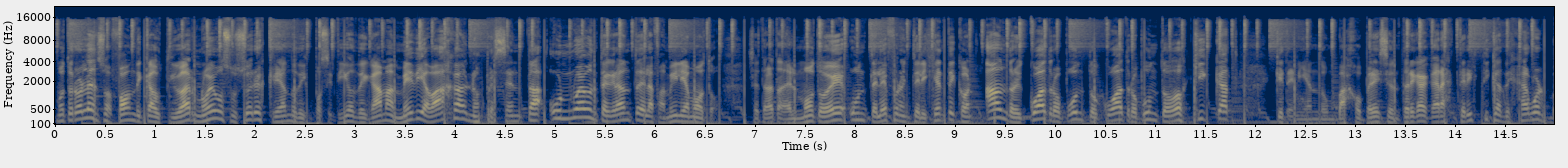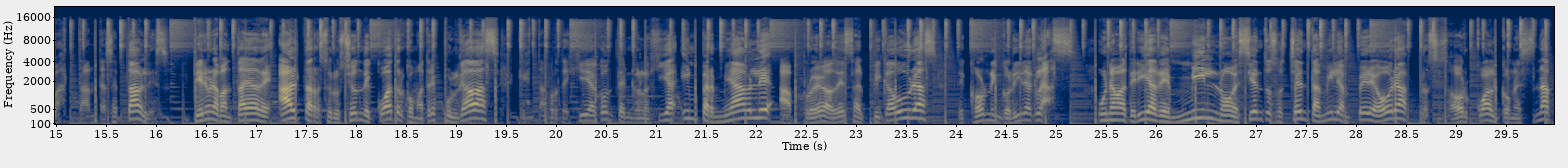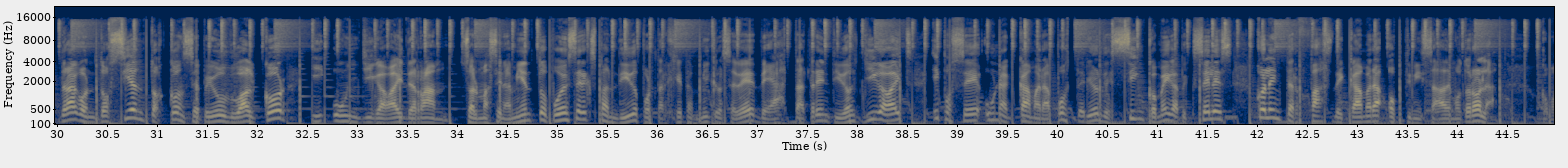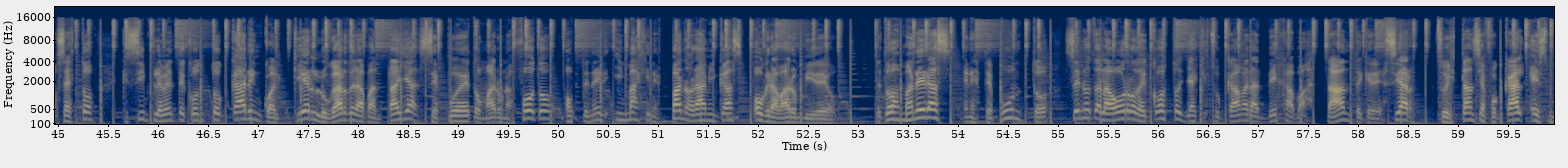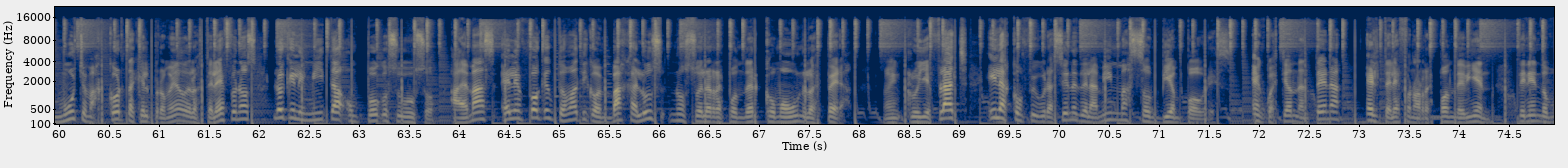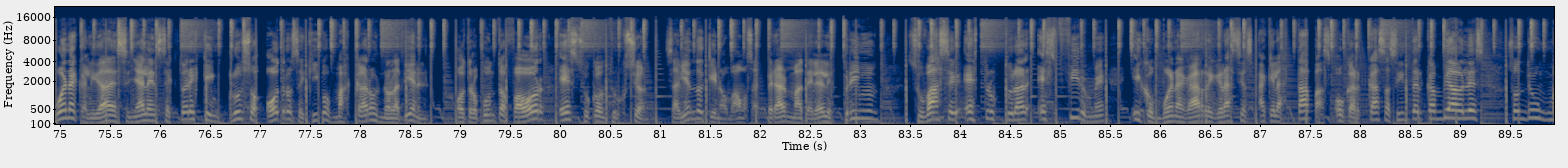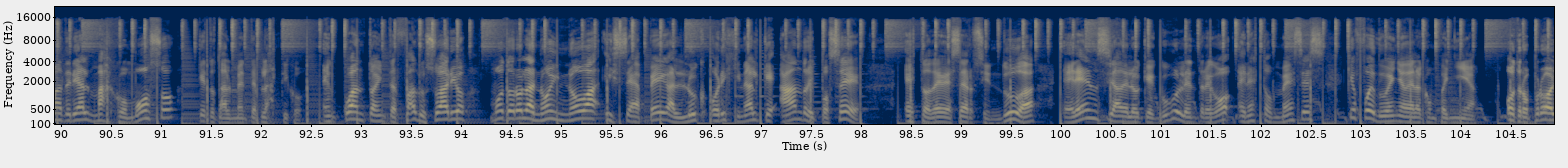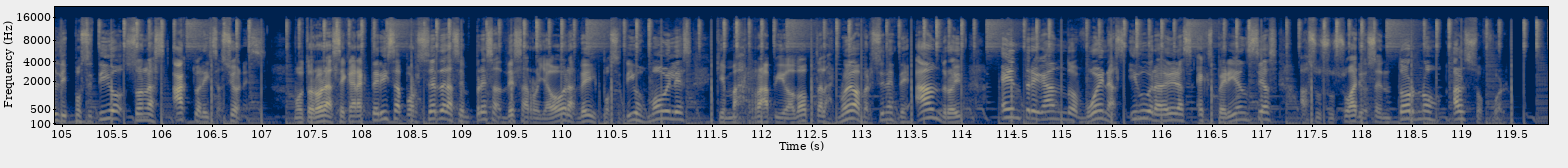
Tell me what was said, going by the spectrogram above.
Motorola en su afán de cautivar nuevos usuarios creando dispositivos de gama media-baja nos presenta un nuevo integrante de la familia Moto. Se trata del Moto E, un teléfono inteligente con Android 4.4.2 KitKat que teniendo un bajo precio entrega características de hardware bastante aceptables. Tiene una pantalla de alta resolución de 4,3 pulgadas que está protegida con tecnología impermeable a prueba de salpicaduras de Corning Gorilla Glass una batería de 1980 mAh, procesador Qualcomm Snapdragon 200 con CPU dual core y 1 GB de RAM. Su almacenamiento puede ser expandido por tarjetas micro CD de hasta 32 GB y posee una cámara posterior de 5 megapíxeles con la interfaz de cámara optimizada de Motorola. ¿Cómo es esto? Que simplemente con tocar en cualquier lugar de la pantalla se puede tomar una foto, obtener imágenes panorámicas o grabar un video. De todas maneras, en este punto se nota el ahorro de costos ya que su cámara deja bastante que desear. Su distancia focal es mucho más corta que el promedio de los teléfonos, lo que limita un poco su uso. Además, el enfoque automático en baja luz no suele responder como uno lo espera no incluye flash y las configuraciones de la misma son bien pobres. En cuestión de antena, el teléfono responde bien, teniendo buena calidad de señal en sectores que incluso otros equipos más caros no la tienen. Otro punto a favor es su construcción. Sabiendo que no vamos a esperar materiales premium, su base estructural es firme y con buen agarre gracias a que las tapas o carcasas intercambiables son de un material más gomoso que totalmente plástico. En cuanto a interfaz de usuario, Motorola no innova y se apega al look original que Android posee, esto debe ser, sin duda, herencia de lo que Google le entregó en estos meses que fue dueña de la compañía. Otro pro al dispositivo son las actualizaciones. Motorola se caracteriza por ser de las empresas desarrolladoras de dispositivos móviles que más rápido adopta las nuevas versiones de Android, entregando buenas y duraderas experiencias a sus usuarios en torno al software.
